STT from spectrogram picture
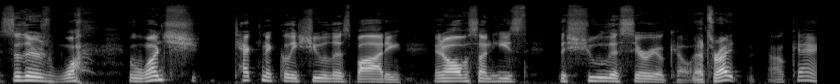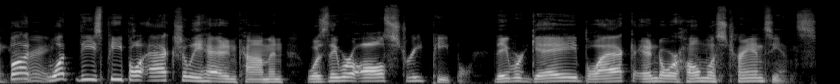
so there's one, one sh- technically shoeless body, and all of a sudden he's the shoeless serial killer. That's right. okay, But right. what these people actually had in common was they were all street people. They were gay, black, and or homeless transients.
